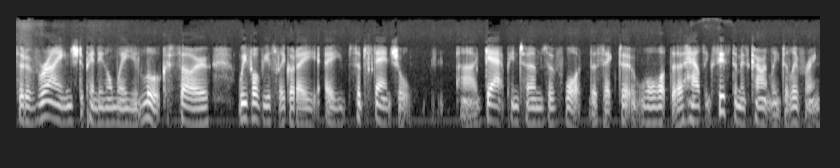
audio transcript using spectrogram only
sort of range, depending on where you look. So we've obviously got a, a substantial uh, gap in terms of what the sector or what the housing system is currently delivering.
